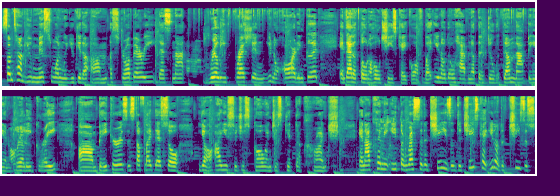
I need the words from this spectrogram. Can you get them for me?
sometimes you miss one when you get a um a strawberry that's not really fresh and you know hard and good, and that'll throw the whole cheesecake off. But you know, don't have nothing to do with them not being really great um bakers and stuff like that. So yo, I used to just go and just get the crunch. And I couldn't eat the rest of the cheese. The cheesecake, you know, the cheese is,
